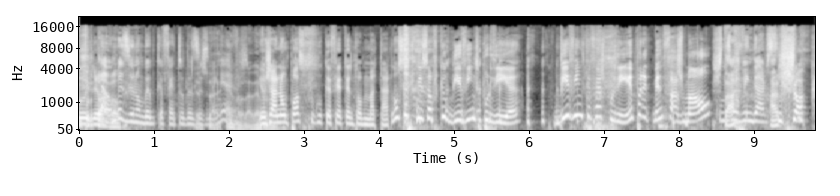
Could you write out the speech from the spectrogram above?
orgulho. Não, mas eu não bebo café todas as manhãs. É verdade, é Eu já não posso porque o café tentou-me matar. Não sei porquê, só porque eu bebia 20 por dia. Bebia 20 cafés por dia. Aparentemente faz mal. Está- O choque.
